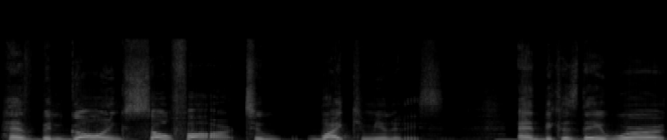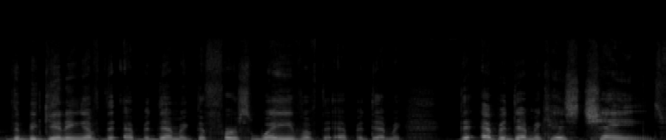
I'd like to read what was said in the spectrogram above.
have been going so far to white communities. Mm-hmm. And because they were the beginning of the mm-hmm. epidemic, the first wave of the epidemic, the epidemic has changed.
